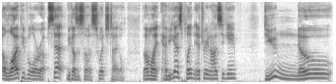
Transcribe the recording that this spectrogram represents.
a lot of people were upset because it's not a Switch title. But I'm like, have you guys played an Etrian Odyssey game? Do you know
